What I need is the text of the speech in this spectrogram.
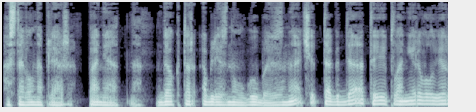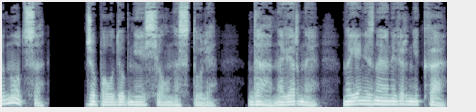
Оставил на пляже. Понятно. Доктор облизнул губы. Значит, тогда ты планировал вернуться. Джо поудобнее сел на стуле. «Да, наверное, но я не знаю наверняка.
